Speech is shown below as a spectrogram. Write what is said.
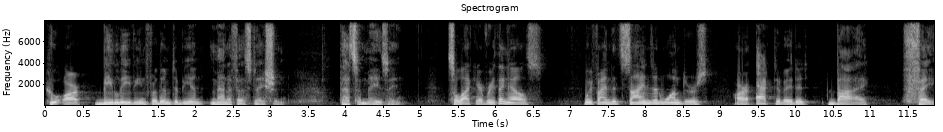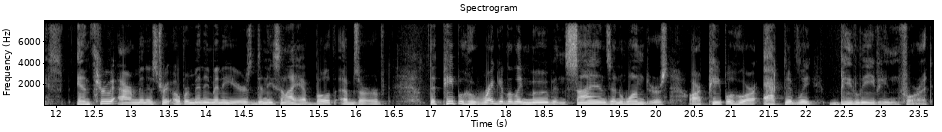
who are believing for them to be in manifestation. That's amazing. So, like everything else, we find that signs and wonders are activated by faith. And through our ministry over many, many years, Denise and I have both observed that people who regularly move in signs and wonders are people who are actively believing for it.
